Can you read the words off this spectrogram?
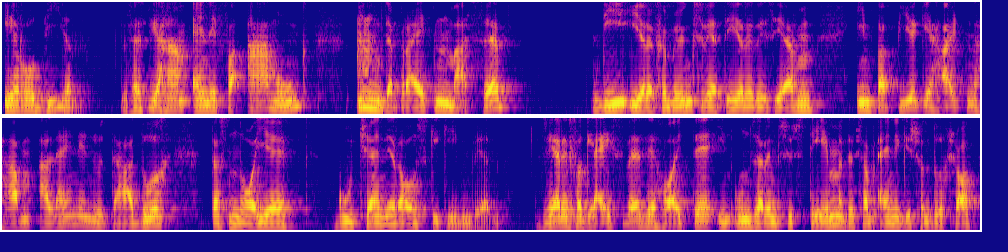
erodieren. Das heißt, wir haben eine Verarmung der breiten Masse, die ihre Vermögenswerte, ihre Reserven im Papier gehalten haben, alleine nur dadurch, dass neue Gutscheine rausgegeben werden. Das wäre vergleichsweise heute in unserem System, das haben einige schon durchschaut,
